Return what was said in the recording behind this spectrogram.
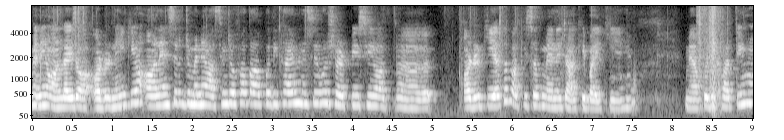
मैंने ऑनलाइन ऑर्डर नहीं किया। ऑनलाइन सिर्फ़ जो मैंने आसिम जोफा का आपको दिखाया, मैंने सिर्फ़ वो शर्ट पीस ही ऑर्डर किया था। बाकी सब मैंने जाके बाई किए हैं। मैं आपको दिखाती हूँ।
